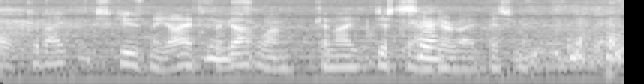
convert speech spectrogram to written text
Oh, could I, excuse me, I forgot one. Can I just stand Sure. here right this minute?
